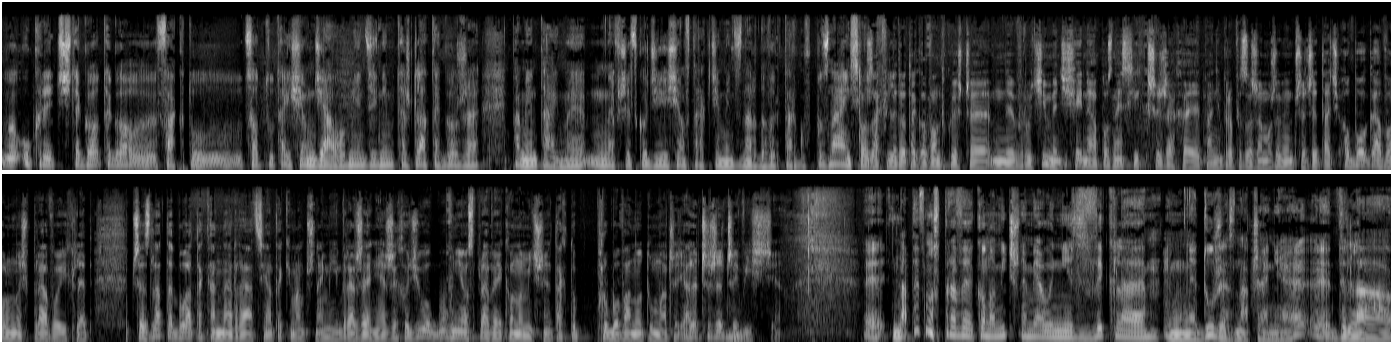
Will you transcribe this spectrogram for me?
ukryć tego, tego faktu, co tutaj się działo, między innymi też dlatego, że pamiętajmy, wszystko dzieje się w trakcie międzynarodowych targów poznańskich. To za chwilę do tego wątku jeszcze wrócimy. Dzisiaj na poznańskich krzyżach, e, panie profesorze, możemy przeczytać o Boga, wolność, prawo i chleb. Przez lata była taka narracja, takie mam przynajmniej wrażenie, że chodziło głównie o sprawy ekonomiczne. Tak to próbowano tłumaczyć, ale czy rzeczywiście? E, na pewno sprawy ekonomiczne miały niezwykle mm, duże znaczenie e, dla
